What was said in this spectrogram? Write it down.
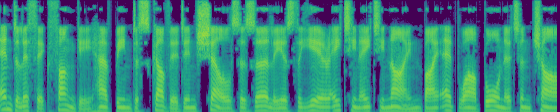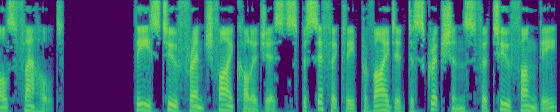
Endolithic fungi have been discovered in shells as early as the year 1889 by Edouard Bornet and Charles Flahault. These two French phycologists specifically provided descriptions for two fungi,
